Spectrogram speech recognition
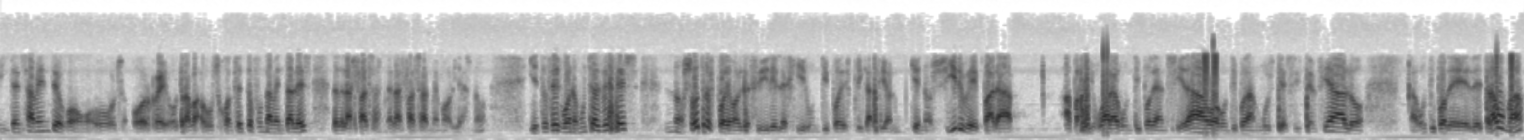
intensamente o, o, o, su concepto fundamental es lo de las falsas, las falsas memorias, ¿no? Y entonces, bueno, muchas veces nosotros podemos decidir elegir un tipo de explicación que nos sirve para apaciguar algún tipo de ansiedad o algún tipo de angustia existencial o algún tipo de trauma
